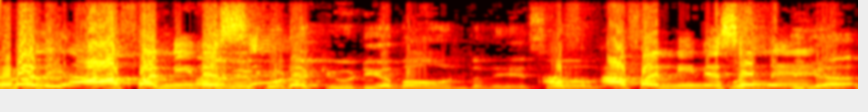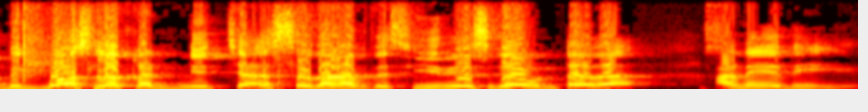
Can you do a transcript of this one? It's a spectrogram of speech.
చూడాలి ఆ ఫన్నీనెస్ కూడా క్యూట్గా బాగుంటది. సో ఆ ఫన్నీనెస్ బిగ్ బాస్లో కంటిన్యూ చేస్తుందా లేకపోతే సీరియస్గా ఉంటుందా అనేది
